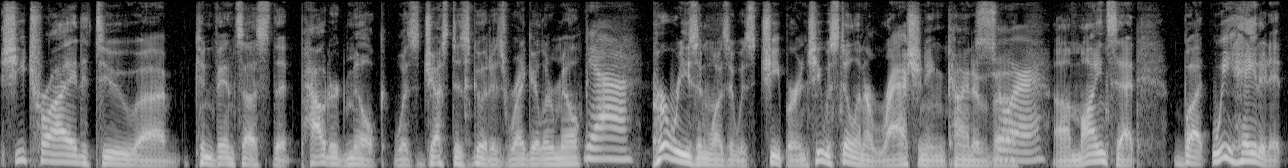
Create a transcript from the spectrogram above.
she tried to uh, convince us that powdered milk was just as good as regular milk. Yeah. Her reason was it was cheaper, and she was still in a rationing kind of uh, Sure. uh, mindset. But we hated it,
